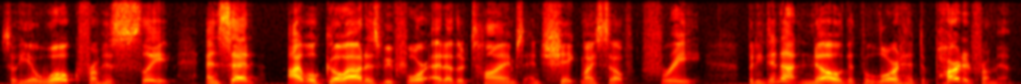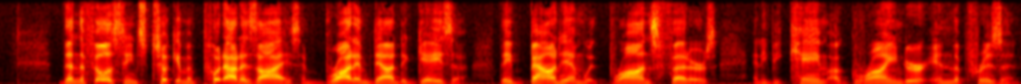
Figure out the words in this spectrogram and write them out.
So he awoke from his sleep and said, I will go out as before at other times and shake myself free. But he did not know that the Lord had departed from him. Then the Philistines took him and put out his eyes and brought him down to Gaza. They bound him with bronze fetters and he became a grinder in the prison.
